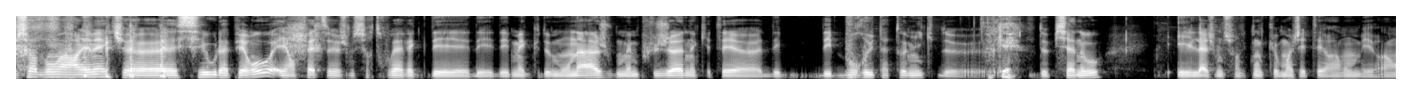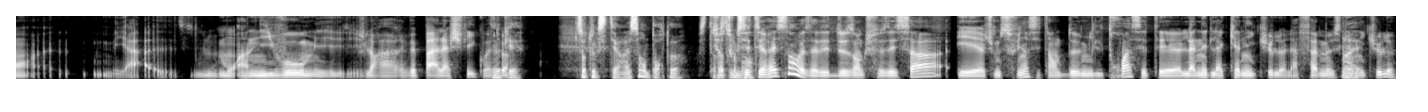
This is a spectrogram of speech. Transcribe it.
short, bon alors les mecs, euh, c'est où l'apéro? Et en fait, je me suis retrouvé avec des, des, des, mecs de mon âge ou même plus jeunes qui étaient euh, des, des brutes atomiques de, de piano. Et là, je me suis rendu compte que moi, j'étais vraiment, mais vraiment, mais à un niveau, mais je leur arrivais pas à la cheville, quoi. Surtout que c'était récent pour toi. Surtout que c'était récent. Ça faisait deux ans que je faisais ça. Et euh, je me souviens, c'était en 2003. C'était l'année de la canicule, la fameuse canicule.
